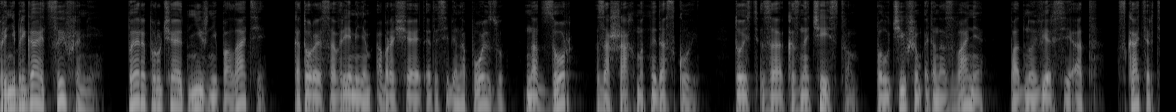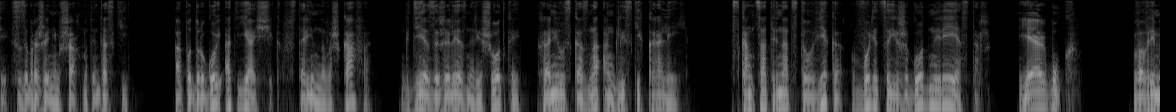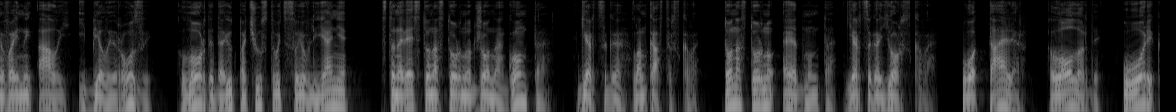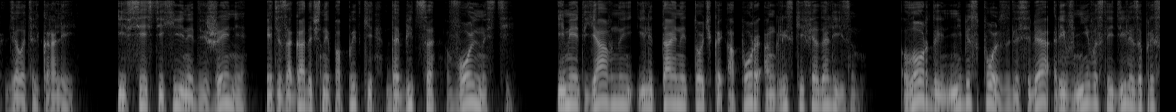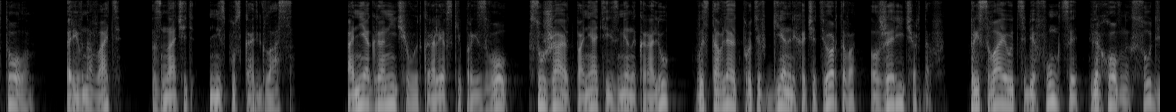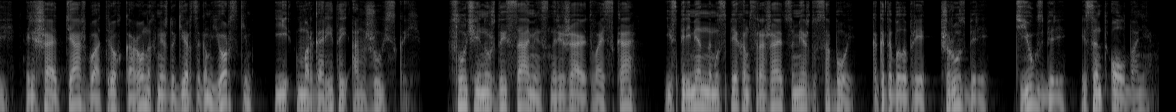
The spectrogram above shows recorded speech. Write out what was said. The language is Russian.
Пренебрегая цифрами, пэры поручают Нижней Палате, которая со временем обращает это себе на пользу, надзор за шахматной доской, то есть за казначейством, получившим это название по одной версии от скатерти с изображением шахматной доски, а по другой от ящиков старинного шкафа, где за железной решеткой хранилась казна английских королей. С конца XIII века вводится ежегодный реестр «Yearbook». Во время войны Алой и Белой Розы лорды дают почувствовать свое влияние, становясь то на сторону Джона Гонта, герцога Ланкастерского, то на сторону Эдмунта, герцога Йорского. Вот Тайлер, Лолларды, Уорик, делатель королей. И все стихийные движения, эти загадочные попытки добиться вольностей, имеет явной или тайной точкой опоры английский феодализм. Лорды не без пользы для себя ревниво следили за престолом. Ревновать значит не спускать глаз. Они ограничивают королевский произвол, сужают понятие измены королю, выставляют против Генриха IV лже-Ричардов, присваивают себе функции верховных судей, решают тяжбу о трех коронах между герцогом Йорским и Маргаритой Анжуйской. В случае нужды сами снаряжают войска и с переменным успехом сражаются между собой, как это было при Шрусбери, Тьюксбери и Сент-Олбани.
